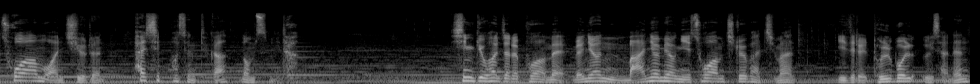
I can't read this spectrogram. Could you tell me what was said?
소아암 완치율은 80%가 넘습니다. 신규 환자를 포함해 매년 만여 명이 소아암 치료를 받지만 이들을 돌볼 의사는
